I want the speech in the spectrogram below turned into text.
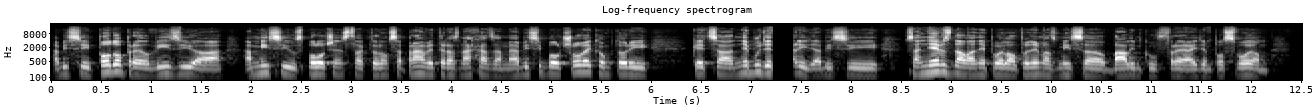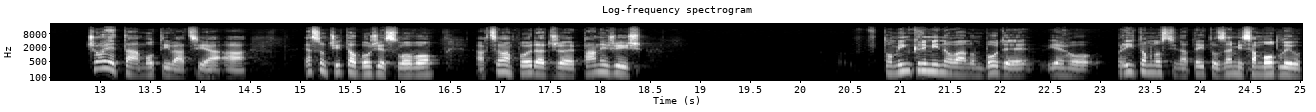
aby si podoprel víziu a, a misiu spoločenstva, v ktorom sa práve teraz nachádzame, aby si bol človekom, ktorý, keď sa nebude dariť, aby si sa nevzdal a nepovedal, to nemá zmysel, bálim kufre a idem po svojom. Čo je tá motivácia? A ja som čítal Božie slovo a chcem vám povedať, že Pán Ježiš v tom inkriminovanom bode jeho prítomnosti na tejto zemi sa modlil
